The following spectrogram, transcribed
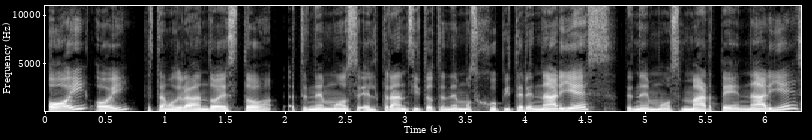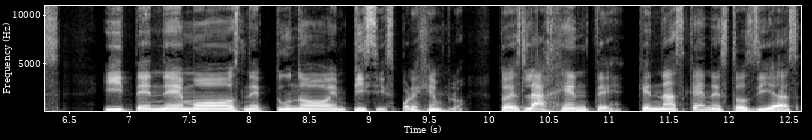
Hoy, hoy que estamos grabando esto, tenemos el tránsito, tenemos Júpiter en Aries, tenemos Marte en Aries y tenemos Neptuno en Pisces, por ejemplo. Entonces, la gente que nazca en estos días,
